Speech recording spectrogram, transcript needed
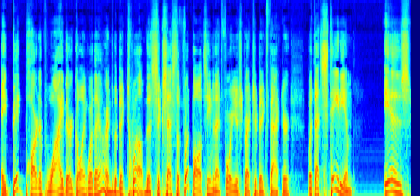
a big part of why they're going where they are into the Big 12. The success of the football team in that four-year stretch a big factor, but that stadium is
